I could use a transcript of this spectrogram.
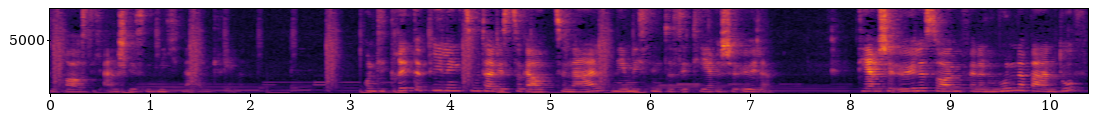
du brauchst dich anschließend nicht mehr eincremen. Und die dritte Peeling-Zutat ist sogar optional, nämlich sind das ätherische Öle. Ätherische Öle sorgen für einen wunderbaren Duft,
